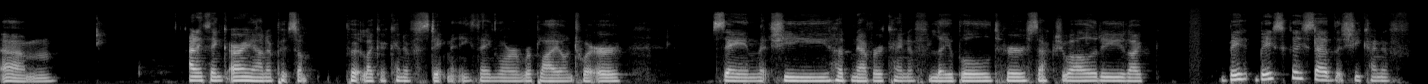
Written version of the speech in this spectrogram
um, and I think Ariana put some put like a kind of statementy thing or a reply on Twitter saying that she had never kind of labeled her sexuality like ba- basically said that she kind of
